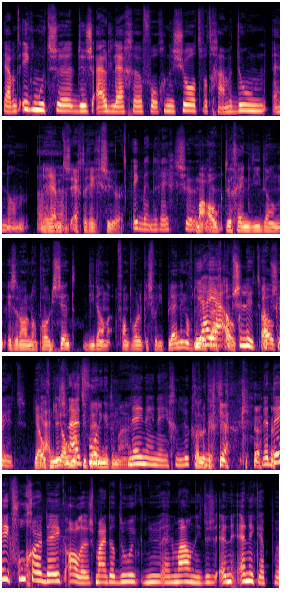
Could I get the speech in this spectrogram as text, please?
ja, want ik moet ze dus uitleggen, volgende shot, wat gaan we doen? En dan, ja, jij bent eh, dus echt de regisseur. ik ben de regisseur. Maar ja. ook degene die dan, is er dan nog een producent die dan verantwoordelijk is voor die planning? Of doe je Ja, dat ja, eigenlijk absoluut, ook? Oh, absoluut. Jij hoeft niet dus ook die planningen te maken? Nee, nee, nee, gelukkig, Gelukkig, niet. Dat deed ik vroeger, deed ik alles, maar dat doe ik nu helemaal niet. Dus, en, en ik heb eh,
